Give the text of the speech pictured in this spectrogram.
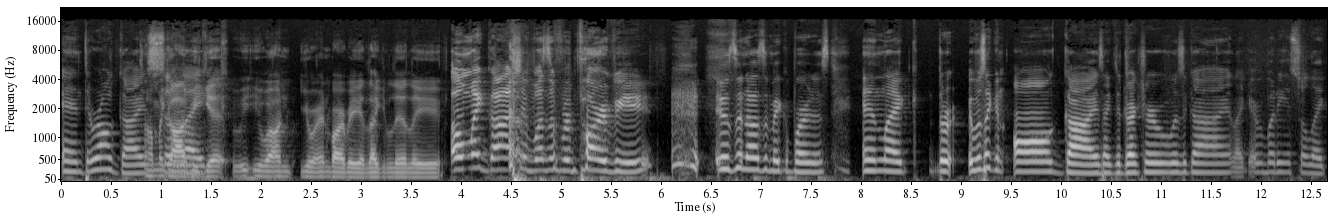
and they're all guys. oh my so god, like, we get we, you were on you were in Barbie like Lily. Oh my gosh, it wasn't for Barbie. It was when I was a makeup artist, and like there, it was like an all guys. Like the director was a guy. Like everybody, so like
